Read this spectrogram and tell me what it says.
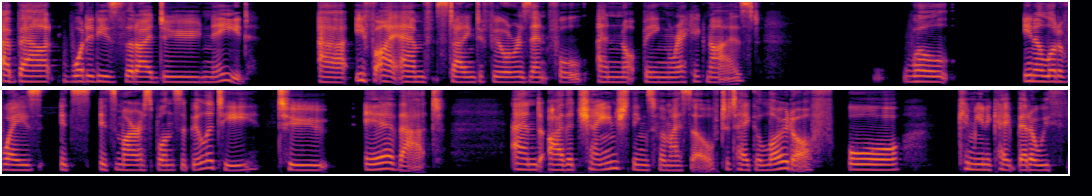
about what it is that I do need. Uh, if I am starting to feel resentful and not being recognized, well, in a lot of ways, it's it's my responsibility to air that and either change things for myself to take a load off or communicate better with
